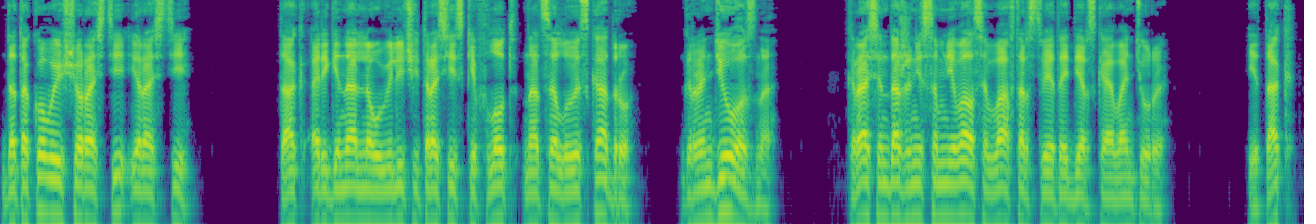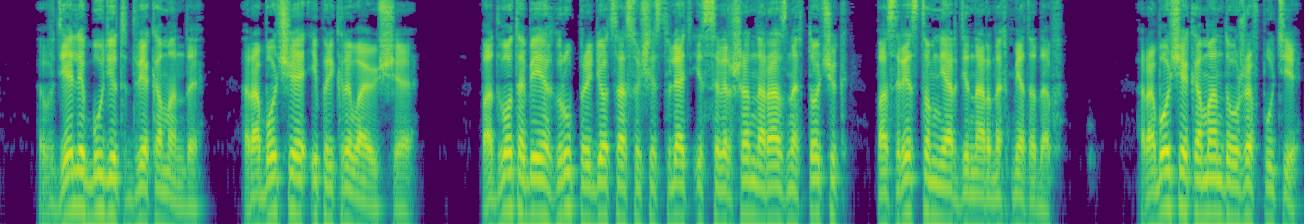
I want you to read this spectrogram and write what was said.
до такого еще расти и расти. Так оригинально увеличить российский флот на целую эскадру. Грандиозно. Красин даже не сомневался в авторстве этой дерзкой авантюры. Итак, в деле будет две команды – рабочая и прикрывающая. Подвод обеих групп придется осуществлять из совершенно разных точек посредством неординарных методов. Рабочая команда уже в пути.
